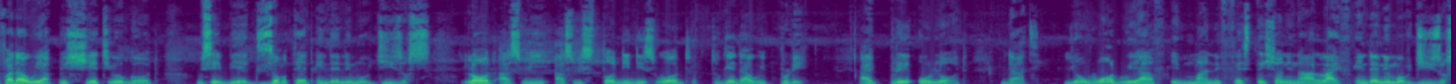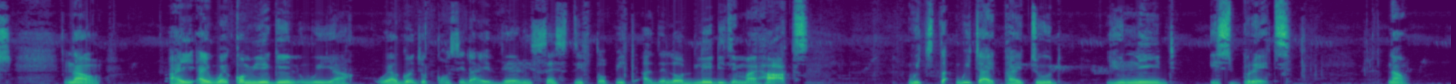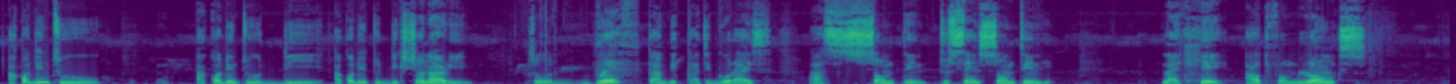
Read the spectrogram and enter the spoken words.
Father, we appreciate you, God. We say be exalted in the name of Jesus. Lord, as we as we study this word together, we pray. I pray, O Lord, that your word will have a manifestation in our life in the name of Jesus. Now, I, I welcome you again. We are we are going to consider a very sensitive topic as the Lord laid it in my heart, which which I titled "You Need His Breath." Now, according to according to the according to dictionary, so breath can be categorized as something to send something like air out from lungs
